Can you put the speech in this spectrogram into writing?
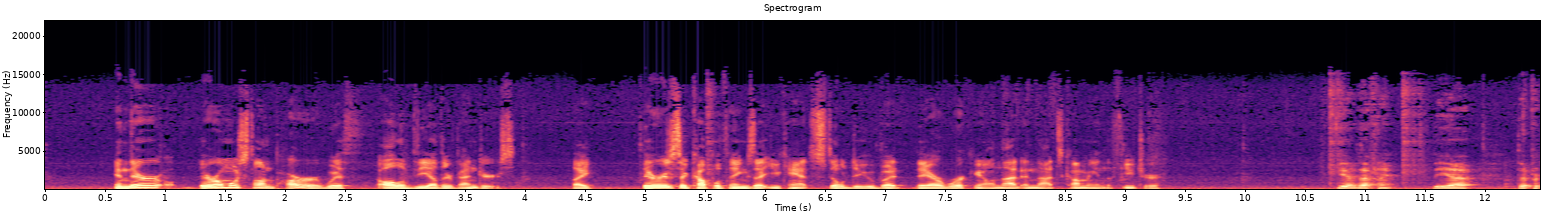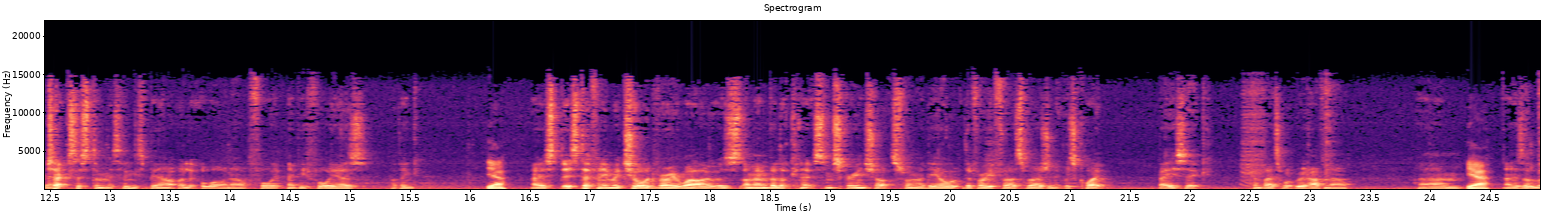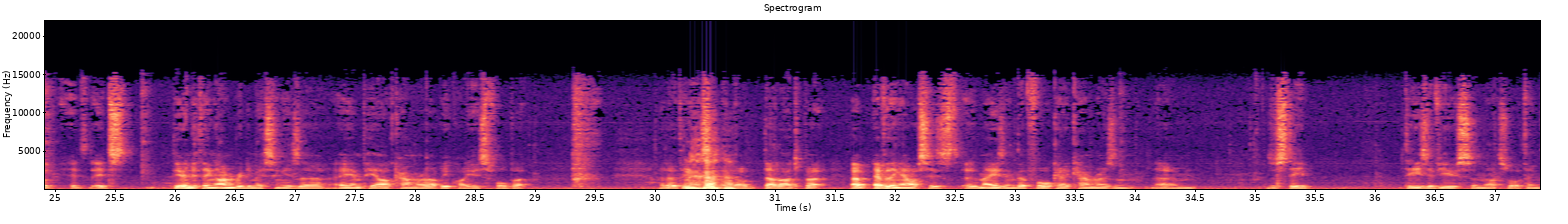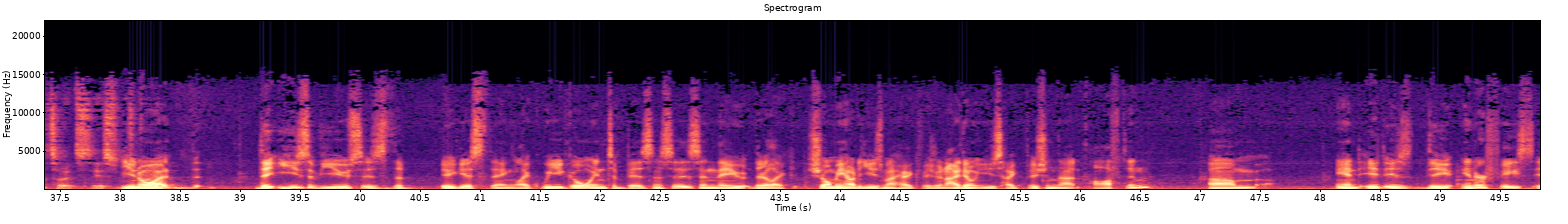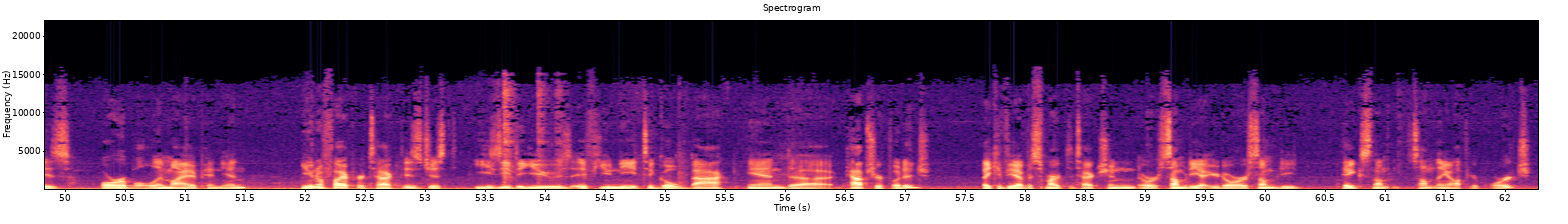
and they're they're almost on par with all of the other vendors. Like there is a couple things that you can't still do, but they are working on that, and that's coming in the future. Yeah, definitely. The uh, the Protect system, I think it's been out a little while now, four maybe four years, I think. Yeah. Uh, It's, it's definitely matured very well. It was. I remember looking at some screenshots from the old, the very first version. It was quite basic compared to what we have now. Um, Yeah, and there's a, it's, it's the only thing I'm really missing is a ANPR camera. That'd be quite useful, but I don't think that's something they'll, they'll add. But uh, everything else is amazing. The 4K cameras and um, just the, the ease of use and that sort of thing. So it's, it's you know great. what? The, the ease of use is the biggest thing. Like we go into businesses and they they're like, "Show me how to use my Hikvision." I don't use Hikvision that often, um, and it is the interface is horrible in my opinion. UniFi Protect is just easy to use. If you need to go back and uh, capture footage, like if you have a smart detection or somebody at your door, or somebody takes some, something off your porch,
